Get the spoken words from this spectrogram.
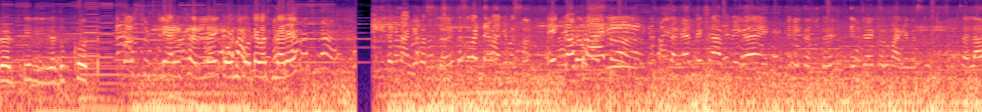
रडते दिदीला दुःख होत. बस सुटली आणि ठरलंय कोण कोठे बसणार आहे. मागे बसलोय. कसं वाटतंय मागे बसून? एकदम भारी. सगळ्यांपेक्षा आम्ही वेगळा हे हे करतोय. एन्जॉय करू मागे बसून. चला.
